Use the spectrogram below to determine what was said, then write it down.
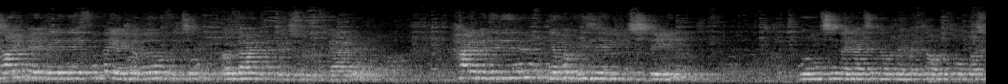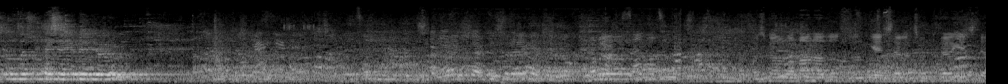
Şahin Bey Belediyesi'nde yaşadığımız için özel yaşıyoruz yani. Her belediyenin yapabileceği bir iş değil. Bunun için de gerçekten Mehmet Kavrazoğlu Başkanımıza çok teşekkür ediyorum. Başkanım Allah razı olsun. Gençlere çok güzel geçti.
